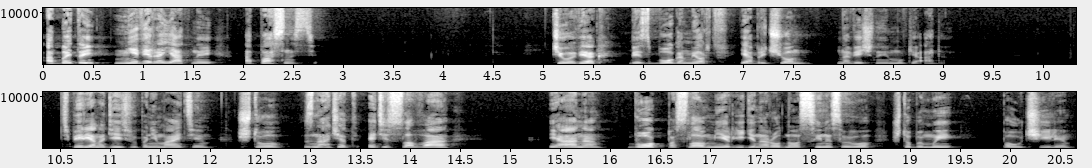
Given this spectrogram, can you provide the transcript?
об этой невероятной опасности – Человек без Бога мертв и обречен на вечные муки ада. Теперь я надеюсь, вы понимаете, что значат эти слова Иоанна. Бог послал мир единородного Сына Своего, чтобы мы получили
